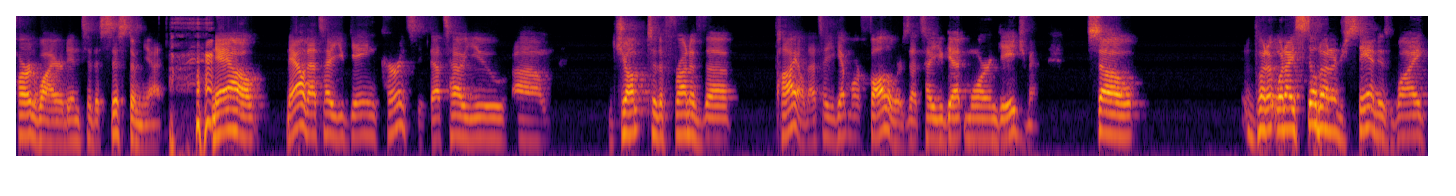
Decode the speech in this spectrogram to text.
hardwired into the system yet now now that's how you gain currency that's how you um, jump to the front of the pile. That's how you get more followers. That's how you get more engagement. So but what i still don't understand is why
